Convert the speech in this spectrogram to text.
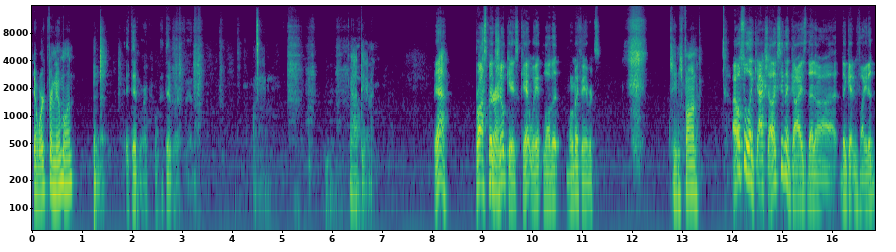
It worked for Newman. It did work. It did work. Man. God damn it. Yeah. Prospect Alright. Showcase. Can't wait. Love it. One of my favorites. Seems fun. I also like actually I like seeing the guys that uh that get invited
